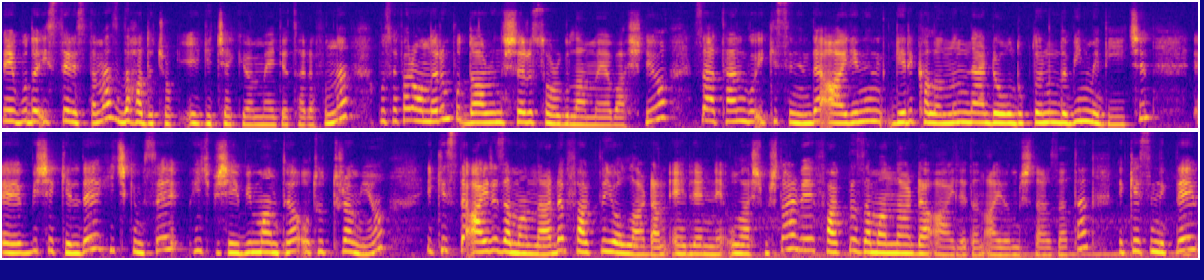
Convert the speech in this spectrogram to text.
Ve bu da ister istemez daha da çok ilgi çekiyor medya tarafından. Bu sefer onların bu davranışları sorgulanmaya başlıyor. Zaten bu ikisinin de ailenin geri kalanının nerede olduklarını da bilmediği için bir şekilde hiç kimse hiçbir şeyi bir mantığa oturtturamıyor. İkisi de ayrı zamanlarda farklı yollardan evlerine ulaşmışlar ve farklı zamanlarda aileden ayrılmışlar zaten. Ve kesinlikle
